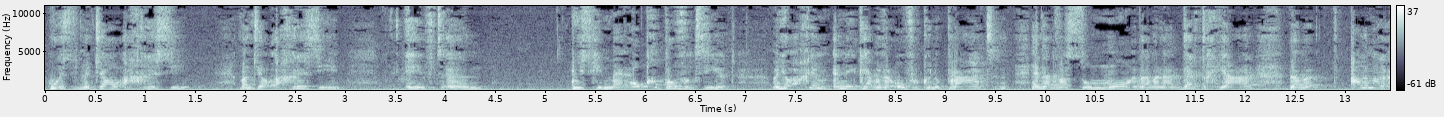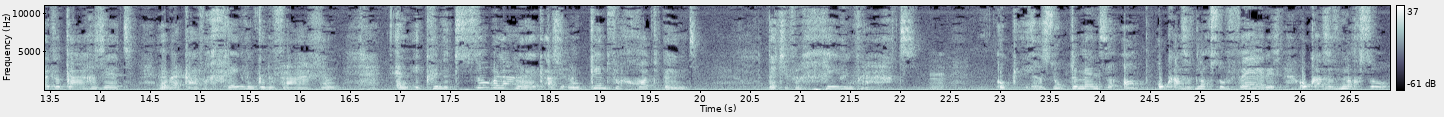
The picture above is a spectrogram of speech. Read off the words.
Hoe is het met jouw agressie? Want jouw agressie heeft eh, misschien mij ook geprovoceerd. Maar Joachim en ik hebben daarover kunnen praten. En dat was zo mooi. We hebben na 30 jaar, we hebben het allemaal uit elkaar gezet. We hebben elkaar vergeving kunnen vragen. En ik vind het zo belangrijk als je een kind van God bent. Dat je vergeving vraagt. Ook zoek de mensen op, ook als het nog zo ver is. Ook als het nog zo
